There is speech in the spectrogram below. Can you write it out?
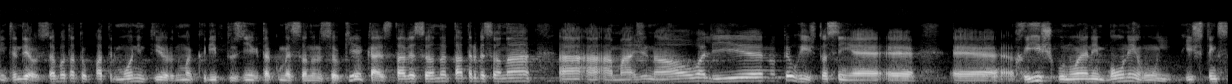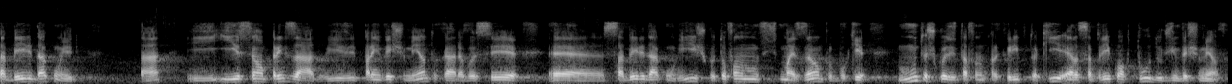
Entendeu? Se você vai botar teu patrimônio inteiro numa criptozinha que está começando não sei o quê, cara, você está atravessando, tá atravessando a, a, a, marginal ali no teu risco. Então, assim, é, é, é, risco não é nem bom nem ruim. Risco tem que saber lidar com ele. Tá? E, e, isso é um aprendizado. E para investimento, cara, você é, saber lidar com risco, eu estou falando um mais amplo, porque muitas coisas que está falando para cripto aqui, elas se aplicam a tudo de investimento.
